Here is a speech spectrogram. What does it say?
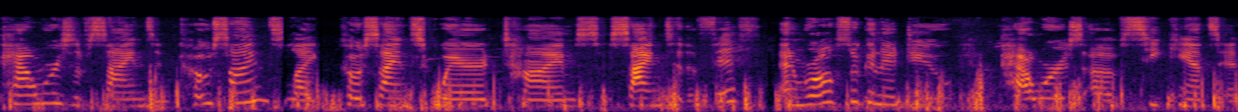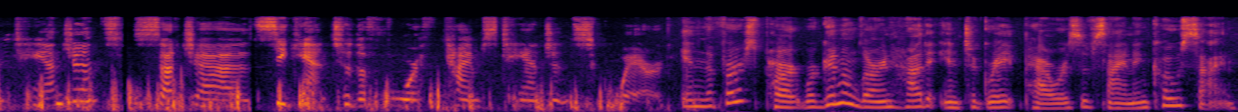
Powers of sines and cosines, like cosine squared times sine to the fifth. And we're also going to do powers of secants and tangents, such as secant to the fourth times tangent squared. In the first part, we're going to learn how to integrate powers of sine and cosine.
